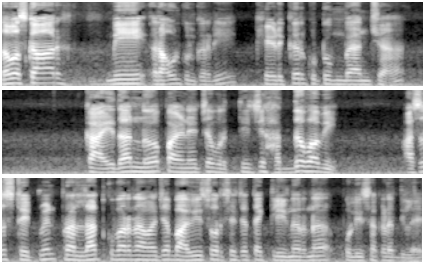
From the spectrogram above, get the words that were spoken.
नमस्कार मी राहुल कुलकर्णी खेडकर कुटुंबांच्या कायदा न पाळण्याच्या वृत्तीची हद्द व्हावी असं स्टेटमेंट प्रल्हाद कुमार नावाच्या बावीस वर्षाच्या त्या क्लिनरनं पोलिसाकडे आहे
